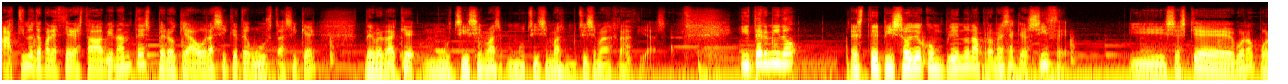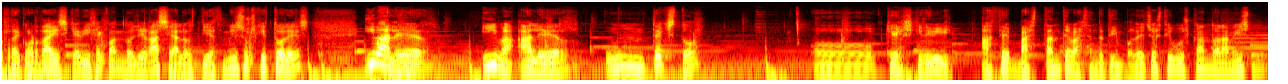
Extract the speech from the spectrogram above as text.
a ti no te parecía que estaba bien antes, pero que ahora sí que te gusta. Así que de verdad que muchísimas, muchísimas, muchísimas gracias. Y termino este episodio cumpliendo una promesa que os hice. Y si es que, bueno, pues recordáis que dije cuando llegase a los 10.000 suscriptores, iba a leer, iba a leer un texto que escribí hace bastante, bastante tiempo. De hecho, estoy buscando ahora mismo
